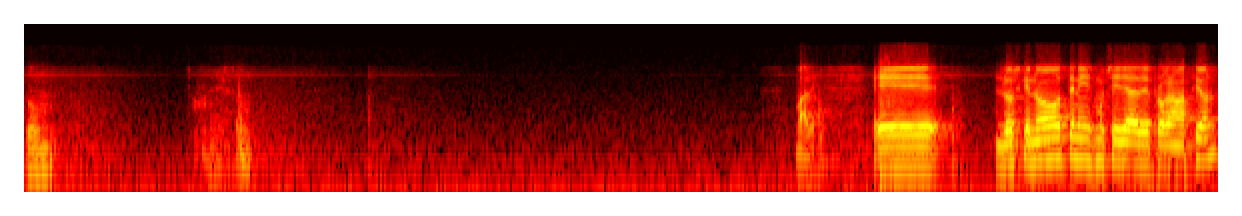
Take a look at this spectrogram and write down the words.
zoom. Vale. Eh, los que no tenéis mucha idea de programación,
